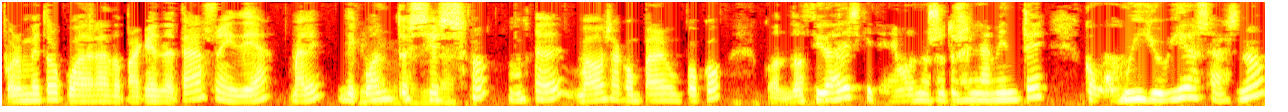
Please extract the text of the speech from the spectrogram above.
por metro cuadrado, para que te hagas una idea, ¿vale? De Qué cuánto es eso, ¿vale? Vamos a comparar un poco con dos ciudades que tenemos nosotros en la mente como muy lluviosas, ¿no?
